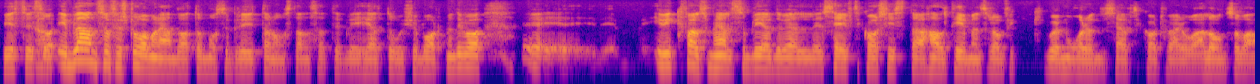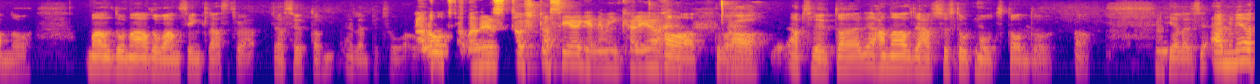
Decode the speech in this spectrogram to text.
Visst är det ja. så. Ibland så förstår man ändå att de måste bryta någonstans så att det blir helt okörbart. Men det var eh, i vilket fall som helst så blev det väl Safety Car sista halvtimmen så de fick gå i mål under Safety Car tyvärr och Alonso vann och Maldonado vann sin klass tror jag dessutom, LMP2. Alonso var den största segern i min karriär. Ja, det var ja. absolut. Han har aldrig haft så stort motstånd. Och, ja, mm. hela, äh, men jag,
